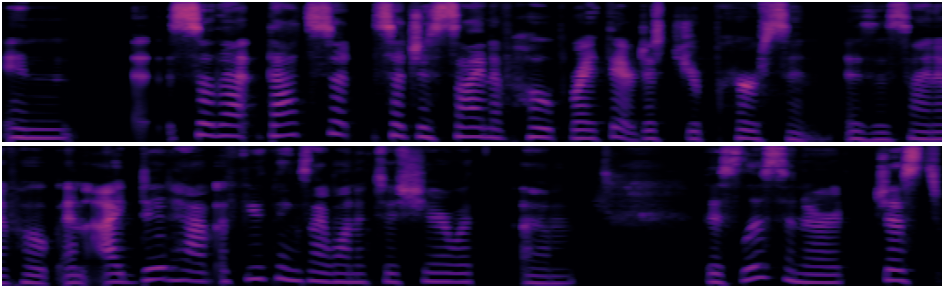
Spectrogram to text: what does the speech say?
in uh, so that that's a, such a sign of hope right there just your person is a sign of hope and i did have a few things i wanted to share with um, this listener just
